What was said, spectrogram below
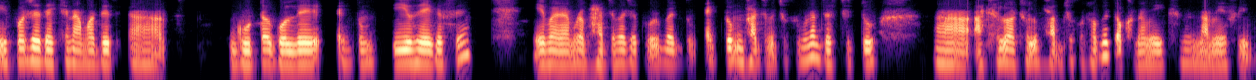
এই পর্যায়ে দেখেন আমাদের আহ গুড়টা গলে একদম ইয়ে হয়ে গেছে। এবার আমরা ভাজা ভাজা করব একদম একদম ভাজা ভাজা করব না জাস্ট একটু আহ আঠালো আঠালো ভাব যখন হবে তখন আমি এখানে নামিয়ে ফেলব।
